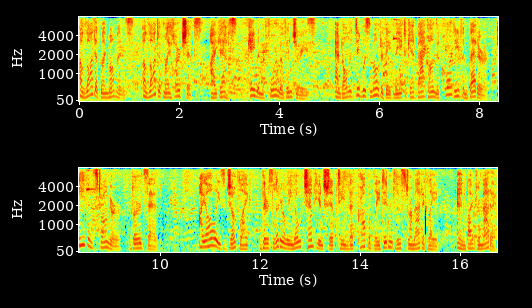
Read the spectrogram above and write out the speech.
a lot of my moments, a lot of my hardships, I guess, came in the form of injuries. And all it did was motivate me to get back on the court even better, even stronger, Bird said. I always joke like, there's literally no championship team that probably didn't lose dramatically. And by dramatic,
